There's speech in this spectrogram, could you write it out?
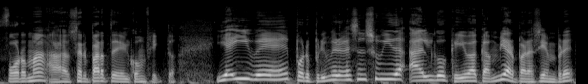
forma a ser parte del conflicto. Y ahí ve por primera vez en su vida algo que iba a cambiar para siempre,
